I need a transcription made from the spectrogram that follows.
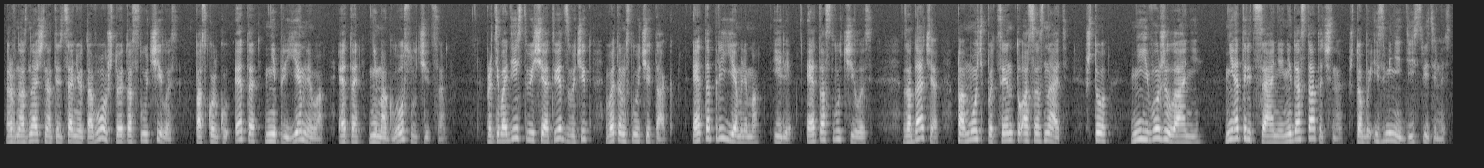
равнозначно отрицанию того, что это случилось, поскольку это неприемлемо, это не могло случиться. Противодействующий ответ звучит в этом случае так. Это приемлемо или это случилось. Задача – помочь пациенту осознать, что ни его желаний, ни отрицания недостаточно, чтобы изменить действительность.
